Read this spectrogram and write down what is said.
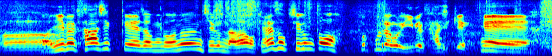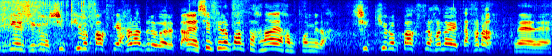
아, 어, 240개 정도는 지금 나가고 계속 지금 또 소포장으로 240개. 예, 예, 이게 지금 10kg 박스에 하나 들어가랬다. 예, 10kg 박스 하나에 한 포입니다. 10kg 박스 하나에 딱 하나. 네, 네.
